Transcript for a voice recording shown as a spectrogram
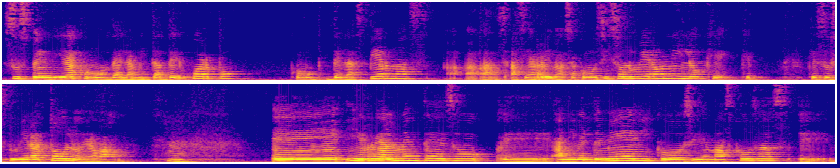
suspendida como de la mitad del cuerpo, como de las piernas hacia arriba, o sea, como si solo hubiera un hilo que, sostuviera todo lo de abajo. Mm. Eh, y realmente eso eh, a nivel de médicos y demás cosas, eh,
